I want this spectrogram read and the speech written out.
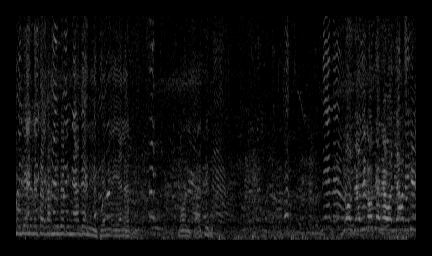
Kemudian letak kamera di nyaga nih, kayaknya iya lagi. Monica, itu. Jadi no tenemos ya, nih.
